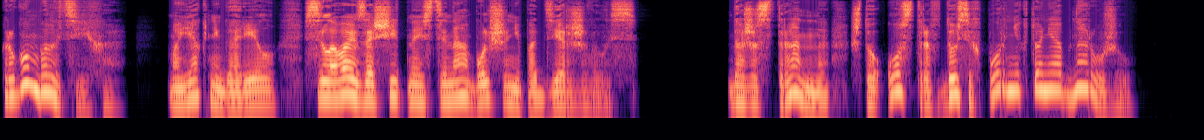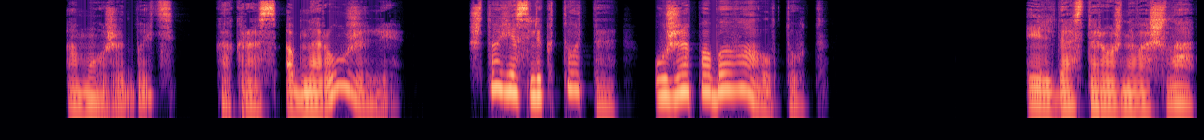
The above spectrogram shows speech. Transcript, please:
Кругом было тихо. Маяк не горел, силовая защитная стена больше не поддерживалась. Даже странно, что остров до сих пор никто не обнаружил. А может быть, как раз обнаружили? Что если кто-то уже побывал тут? Эльда осторожно вошла,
